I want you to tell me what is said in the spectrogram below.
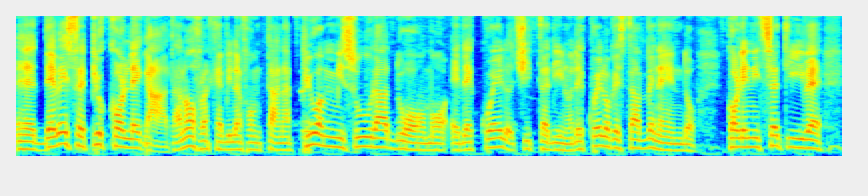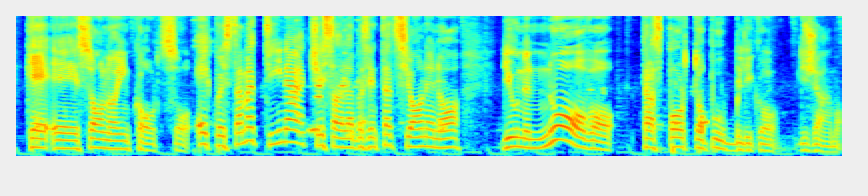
eh, deve essere più collegata, no? Francavilla Fontana, più a misura d'uomo ed è quello cittadino ed è quello che sta avvenendo con le iniziative che eh, sono in corso. E questa mattina c'è stata la presentazione no, di un nuovo trasporto pubblico, diciamo.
